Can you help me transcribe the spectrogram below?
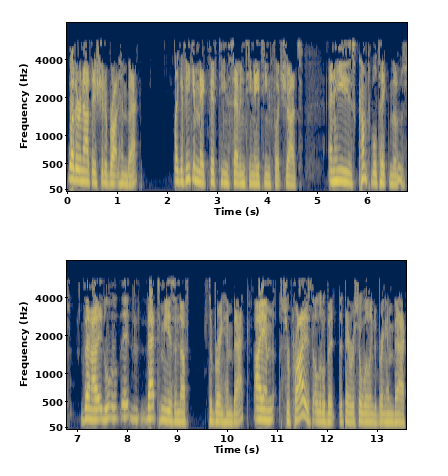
whether or not they should have brought him back. Like if he can make 15, 17, 18 foot shots, and he's comfortable taking those, then I it, that to me is enough to bring him back. I am surprised a little bit that they were so willing to bring him back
